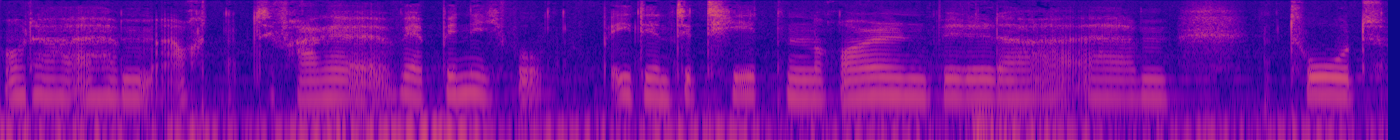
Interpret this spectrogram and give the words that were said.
Oder ähm, auch die Frage, wer bin ich, wo Identitäten, Rollenbilder, ähm, Tod,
